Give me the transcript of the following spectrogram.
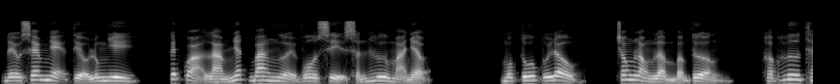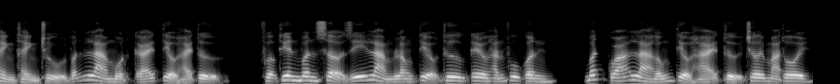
Đều xem nhẹ tiểu lung nhi, kết quả làm nhất ba người vô sỉ sấn hư mà nhập. Mục tú cúi đầu, trong lòng lẩm bẩm tưởng, hợp hư thành thành chủ vẫn là một cái tiểu hài tử, Phượng Thiên Vân sở dĩ làm lòng tiểu thư kêu hắn phu quân, bất quá là hống tiểu hài tử chơi mà thôi,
